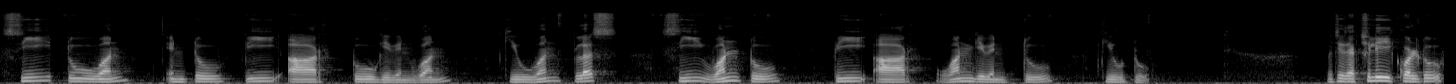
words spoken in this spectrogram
C 2 1 into P R 2 given 1 Q 1 plus C 1 2 P R 1 given to Q 2 which is actually equal to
